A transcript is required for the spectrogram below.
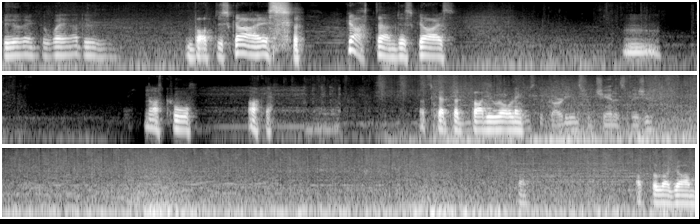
feeling the way I do. about this guys, god damn this guys. Hmm. Not cool. Okay. Let's get that body rolling. Those the Guardians from Channa's vision? Feel like I'm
